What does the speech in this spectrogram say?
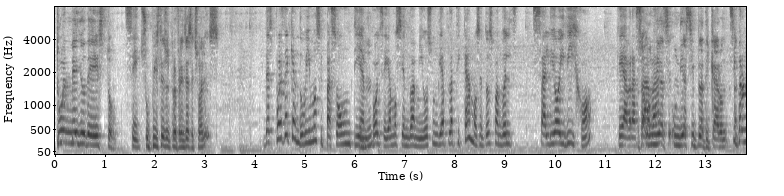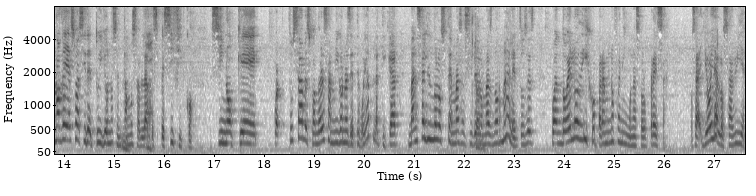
tú en medio de esto, Sí. ¿supiste sus preferencias sexuales? Después de que anduvimos y pasó un tiempo y seguíamos siendo amigos, un día platicamos. Entonces, cuando él salió y dijo, que O abrazaba. sea, un día, un día sí platicaron. Sí, pero no de eso así de tú y yo nos sentamos a Ah. hablar específico, sino que tú sabes, cuando eres amigo no es de te voy a platicar, van saliendo los temas así de Claro. lo más normal. Entonces, cuando él lo dijo, para mí no fue ninguna sorpresa. O sea, yo ya lo sabía,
